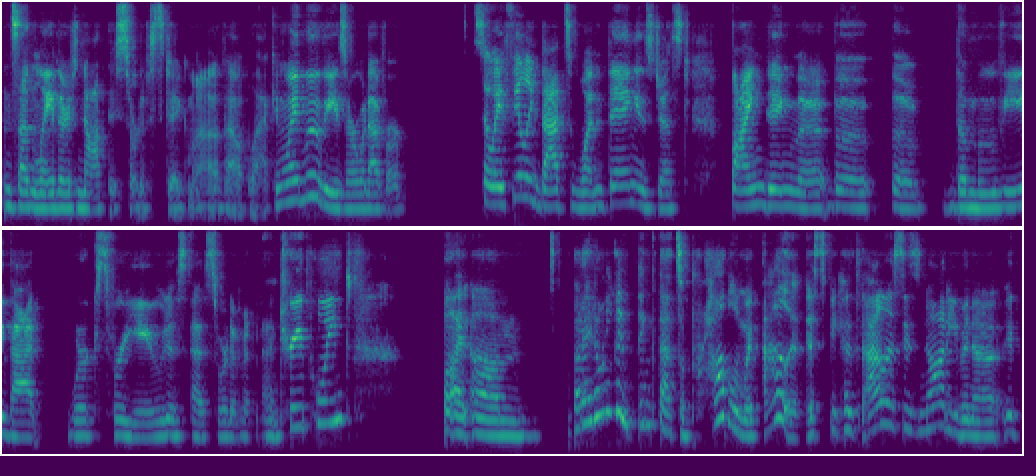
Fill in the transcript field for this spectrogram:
And suddenly there's not this sort of stigma about black and white movies or whatever. So I feel like that's one thing is just finding the the the the movie that works for you as, as sort of an entry point. But um but I don't even think that's a problem with Alice because Alice is not even a it,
